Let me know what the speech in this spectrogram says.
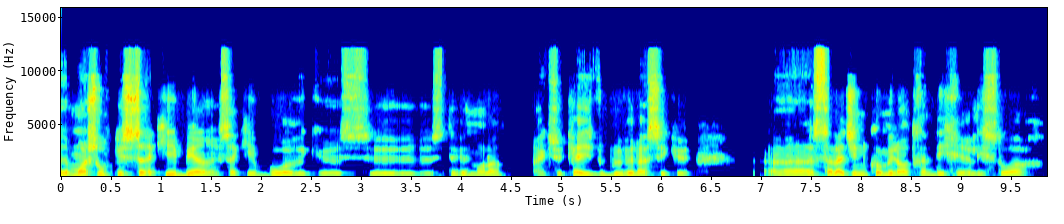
Moi, je trouve que ça qui est bien, ça qui est beau avec euh, ce- cet événement-là, avec ce KSW-là, c'est que euh, Saladin, comme il est en train d'écrire l'histoire,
